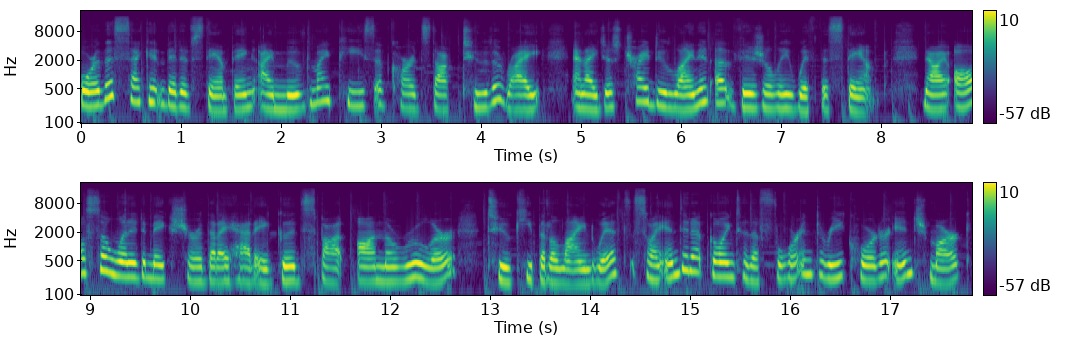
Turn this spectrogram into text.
For the second bit of stamping, I moved my piece of cardstock to the right and I just tried to line it up visually with the stamp. Now I also wanted to make sure that I had a good spot on the ruler to keep it aligned with, so I ended up going to the four and three quarter inch mark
